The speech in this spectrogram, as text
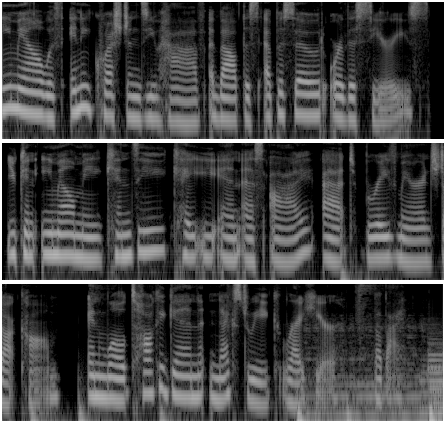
email with any questions you have about this episode or this series. You can email me, Kensi, K E N S I, at bravemarriage.com. And we'll talk again next week right here. Bye bye.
